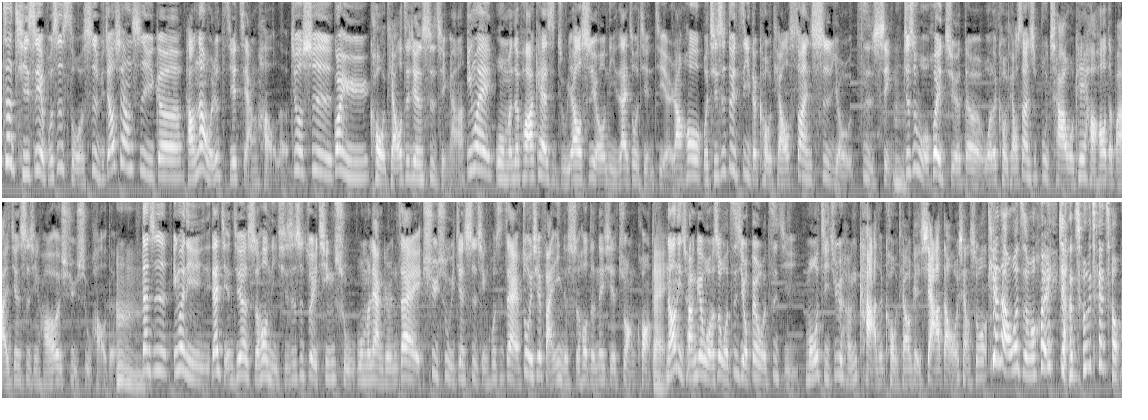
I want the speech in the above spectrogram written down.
这其实也不是琐事，比较像是一个……好，那我就直接讲好了，就是关于口条这件事情啊，因为我们的 Podcast 主。主要是由你在做剪接，然后我其实对自己的口条算是有自信，就是我会觉得我的口条算是不差，我可以好好的把一件事情好好的叙述好的。嗯嗯。但是因为你在剪接的时候，你其实是最清楚我们两个人在叙述一件事情或是在做一些反应的时候的那些状况。对。然后你传给我的时候，我自己有被我自己某几句很卡的口条给吓到，我想说天哪，我怎么会讲出这种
